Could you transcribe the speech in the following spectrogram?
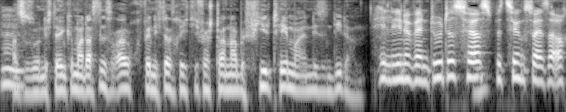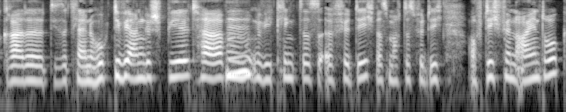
Mhm. Also so, und ich denke mal, das ist auch, wenn ich das richtig verstanden habe, viel Thema in diesen Liedern. Helene, wenn du das hörst, mhm. beziehungsweise auch gerade diese kleine Hook, die wir angespielt haben, mhm. wie klingt das äh, für dich? Was macht das für dich, auf dich für einen Eindruck?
